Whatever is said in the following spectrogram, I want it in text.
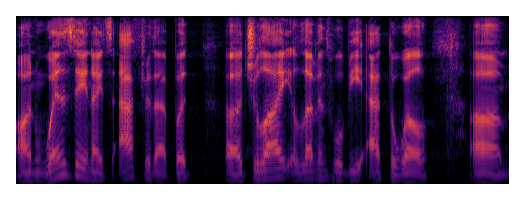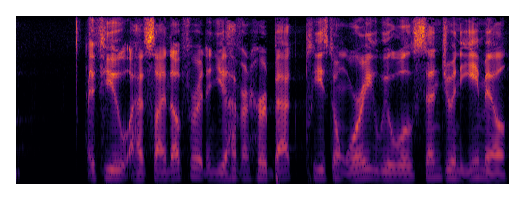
on Wednesday nights after that, but uh, July 11th will be at the Well. Um, if you have signed up for it and you haven't heard back, please don't worry. We will send you an email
